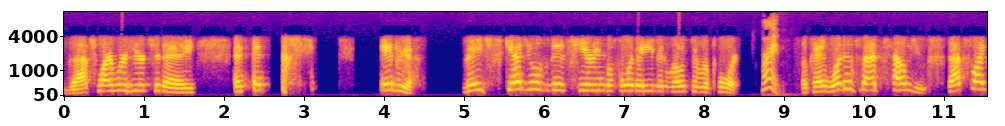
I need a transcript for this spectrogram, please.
That's why we're here today. And, and Andrea, they scheduled this hearing before they even wrote the report. Right. Okay, what does that tell you? That's like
